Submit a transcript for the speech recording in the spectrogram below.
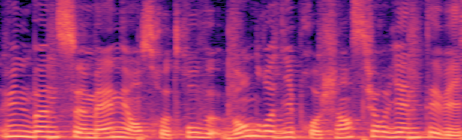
une bonne semaine et on se retrouve vendredi prochain prochain sur Vienne TV.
